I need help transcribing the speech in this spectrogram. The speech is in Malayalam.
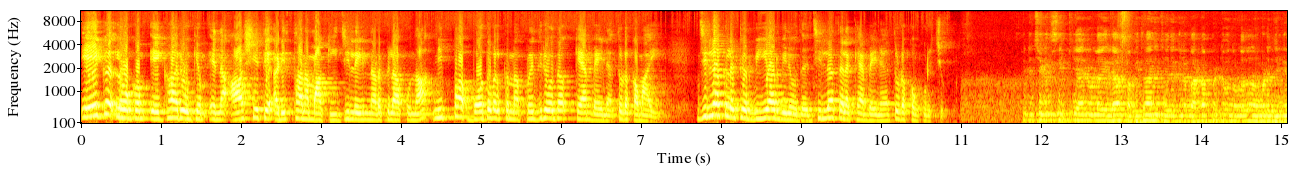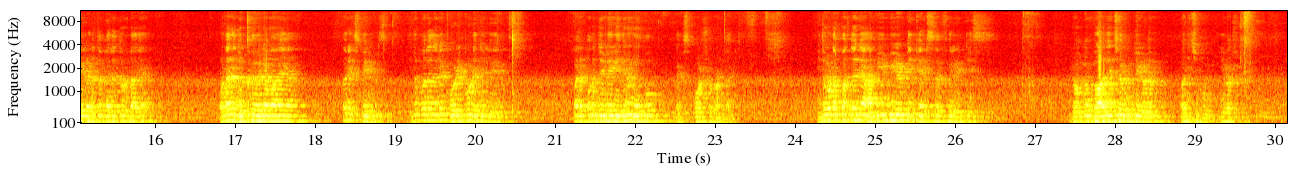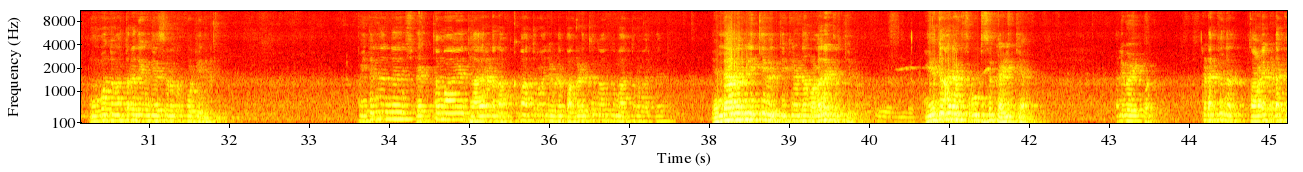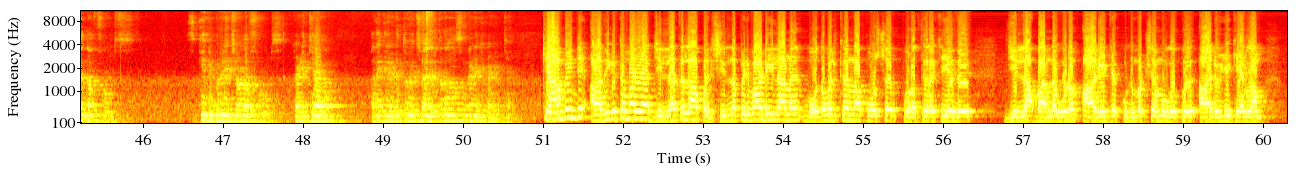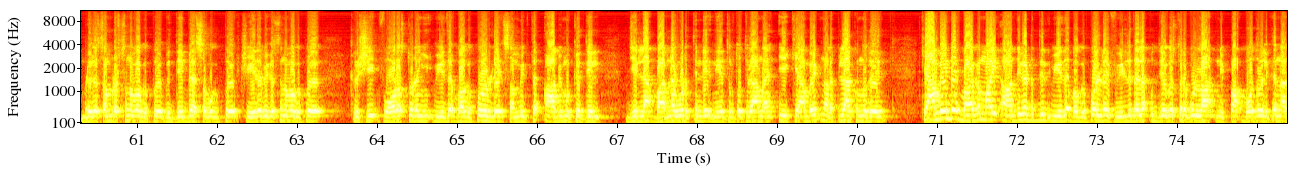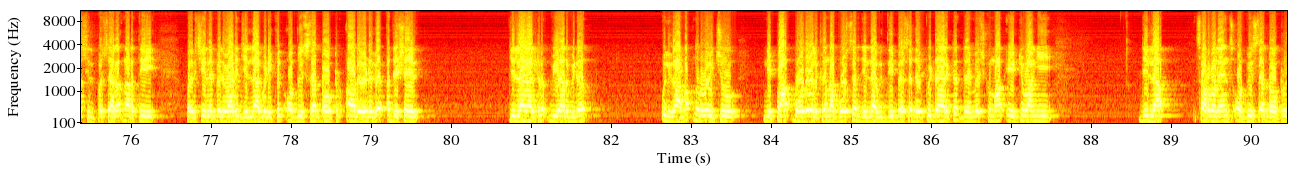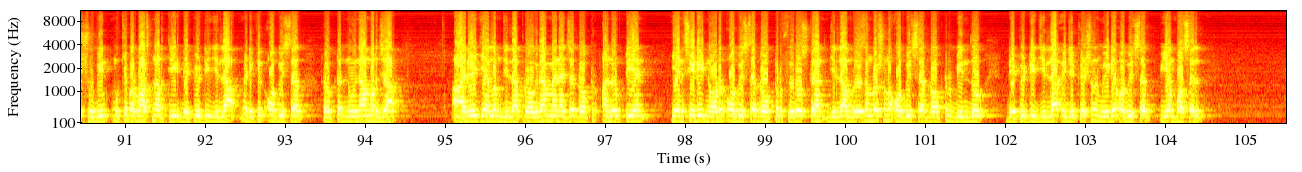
ഏക ലോകം ഏകാരോഗ്യം എന്ന ആശയത്തെ അടിസ്ഥാനമാക്കി ജില്ലയിൽ നടപ്പിലാക്കുന്ന നിപ്പ ബോധവൽക്കരണ പ്രതിരോധ ക്യാമ്പയിന് തുടക്കമായി. ജില്ലാ കളക്ടർ വി ആർ വിനോദ് ജില്ലാതല ക്യാമ്പയിന് തുടക്കം കുറിച്ചു. പിന്നെ ചികിത്സിക്കാനുള്ള എല്ലാ സംവിധാനം ചെയ്തെങ്കിലും മരണപ്പെട്ടു എന്നുള്ളത് നമ്മുടെ ജില്ലയിൽ അടുത്ത കാലത്തുണ്ടായ വളരെ ദുഃഖകരമായ ഒരു എക്സ്പീരിയൻസ് ഇതുപോലെ തന്നെ കോഴിക്കോട് ജില്ലയിൽ മലപ്പുറം ജില്ലയിൽ ഇതിനു മുമ്പും എക്സ്പോഷർ ഉണ്ടായി ഇതോടൊപ്പം തന്നെ അമീബിയോട്ടിക് എൻസെഫലിറ്റിസ് രോഗം ബാധിച്ച കുട്ടികളും മരിച്ചുപോയി. ഇവർ മുമ്പൊന്നും അത്രയധികം കേസുകൾ റിപ്പോർട്ട് ചെയ്തിട്ടുണ്ട് ഇതിൽ നിന്ന് വ്യക്തമായ ധാരണ നമുക്ക് മാത്രമല്ല ഇവിടെ പങ്കെടുക്കുന്നവർക്ക് മാത്രമല്ല എല്ലാവരിലേക്കും എത്തിക്കേണ്ടത് വളരെ കൃത്യമാണ്. ഏതുതരം ഫ്രൂട്ട്സ് കഴിക്കാൻ? അല്ലെങ്കിൽ കിടക്കുന്ന താഴെ കിടക്കുന്ന ഫ്രൂട്ട്സ് സ്കിൻ ബ്രീച്ചുള്ള ഫ്രൂട്ട്സ് കഴിക്കാമോ? അല്ലെങ്കിൽ എടുത്തു വെച്ചാൽ എത്ര ദിവസം കഴിഞ്ഞ് കഴിക്കാം? ക്യാമ്പയിന്റെ ആദ്യഘട്ടമായ ജില്ലാതല പരിശീലന പരിപാടിയിലാണ് ബോധവൽക്കരണ പോസ്റ്റർ പുറത്തിറക്കിയത്. ജില്ലാ ഭരണകൂടം ആരോഗ്യ കുടുംബക്ഷേമ വകുപ്പ് ആരോഗ്യ കേരളം മൃഗസംരക്ഷണ വകുപ്പ് വിദ്യാഭ്യാസ വകുപ്പ് ക്ഷീരവികസന വകുപ്പ് കൃഷി ഫോറസ്റ്റ് തുടങ്ങി വിവിധ വകുപ്പുകളുടെ സംയുക്ത ആഭിമുഖ്യത്തിൽ ജില്ലാ ഭരണകൂടത്തിന്റെ നേതൃത്വത്തിലാണ് ഈ ക്യാമ്പയിൻ നടപ്പിലാക്കുന്നത്. ക്യാമ്പയിന്റെ ഭാഗമായി ആദ്യഘട്ടത്തിൽ വിവിധ വകുപ്പുകളുടെ ഫീൽഡ് തല ഉദ്യോഗസ്ഥർക്കുള്ള നിപ്പ ബോധവൽക്കരണ ശില്പശാല നടത്തി. പരിശീലന പരിപാടി ജില്ലാ medical officer doctor R Renuka അധ്യക്ഷയിൽ ജില്ലാ കളക്ടർ വി ആർ വിനോദ് ഉദ്ഘാടനം നിർവഹിച്ചു. നിപ്പ ബോധവൽക്കരണ പോസ്റ്റർ ജില്ലാ വിദ്യാഭ്യാസ ഡെപ്യൂട്ടി ഡയറക്ടർ രമേശ് കുമാർ ഏറ്റുവാങ്ങി. ജില്ലാ സർവലയൻസ് ഓഫീസർ ഡോക്ടർ ഷുബിൻ മുഖ്യപ്രഭാഷണം നടത്തി ഡെപ്യൂട്ടി ജില്ലാ medical officer doctor Noona Marja Arogya Keralam ജില്ലാ program manager doctor Anoop T N N C D nodal officer doctor Firoz Khan ജില്ലാ മൃഗസംരക്ഷണ ഓഫീസർ ഡോക്ടർ ബിന്ദു ഡെപ്യൂട്ടി ജില്ലാ educational media officer P M Fazal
